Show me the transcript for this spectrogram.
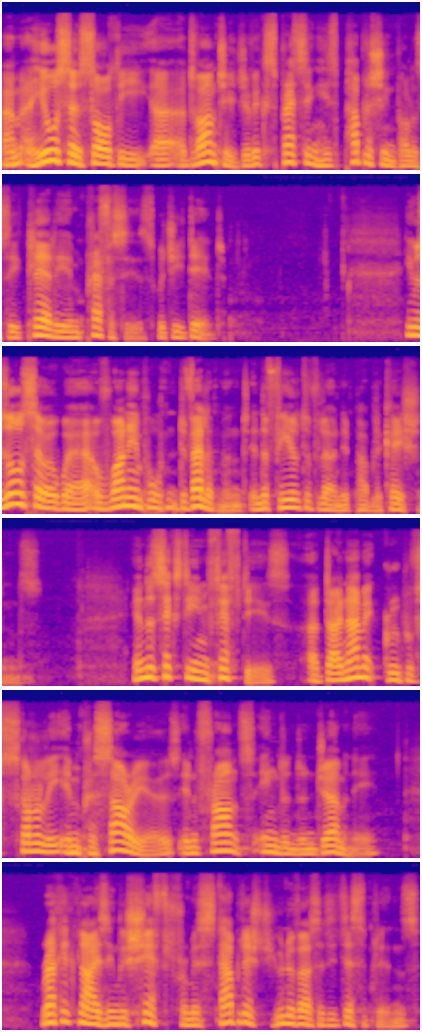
Um, he also saw the uh, advantage of expressing his publishing policy clearly in prefaces, which he did. He was also aware of one important development in the field of learned publications. In the 1650s, a dynamic group of scholarly impresarios in France, England, and Germany, recognizing the shift from established university disciplines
